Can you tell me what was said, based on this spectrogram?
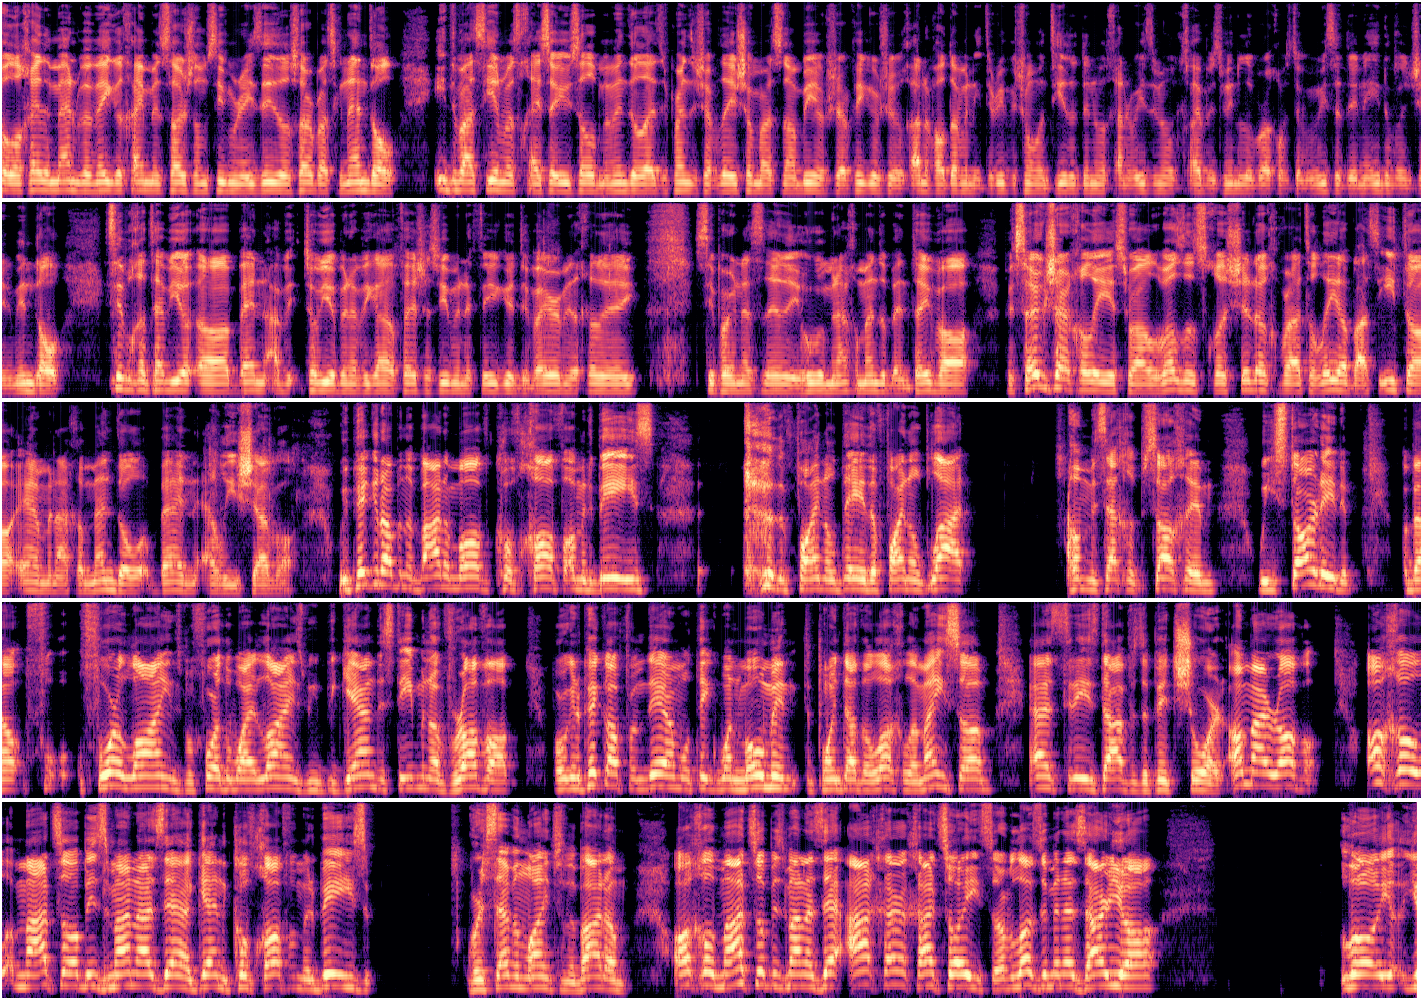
We pick it up in the bottom of Kov Chav Amid Beis the final day, the final blot of Mesechet we started about four, four, lines before the white lines. We began the statement of Rava, but we're going to pick up from there, and we'll take one moment to point out the Lach Lamaisa, as today's daf is a bit short. Amar Rava, Achol Matzah Bizman Azeh, again, Kuf Chafam Beis. We're seven lines from the bottom. Achol Matzah Bizman Azeh, Achar Chatzois, Rav Lazim and Azariah. Something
